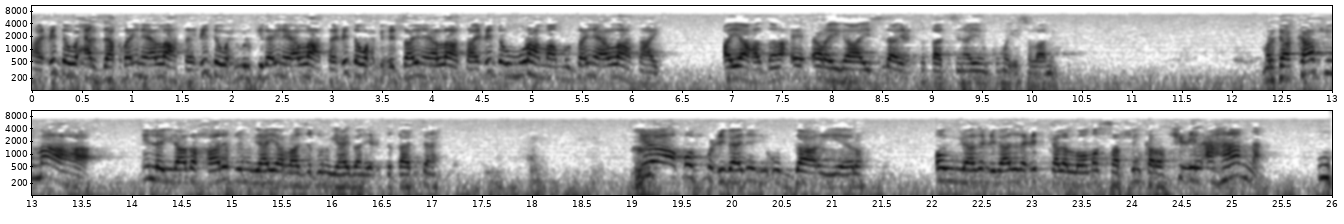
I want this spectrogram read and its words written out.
tahay cidda wax arsaaqda inay allah tahay cidda wax mulkida inay allah tahay cidda wax bixisaa inay allah tahay cidda umuuraha maamulta inay allah tahay ayaa haddana eraygaa ay sidaa ictiqaadsanaayeen kumay islaamin marka kaafi ma aha in la yidhaahdo khaaliq inuu yahay iyo raasiq inuu yahay baan ictiqaadsana ilaa qofku cibaadadii u gaar yeelo oo uu yidhaahdo cibaadada cid kale looma sarfin karo ficil ahaanna uu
